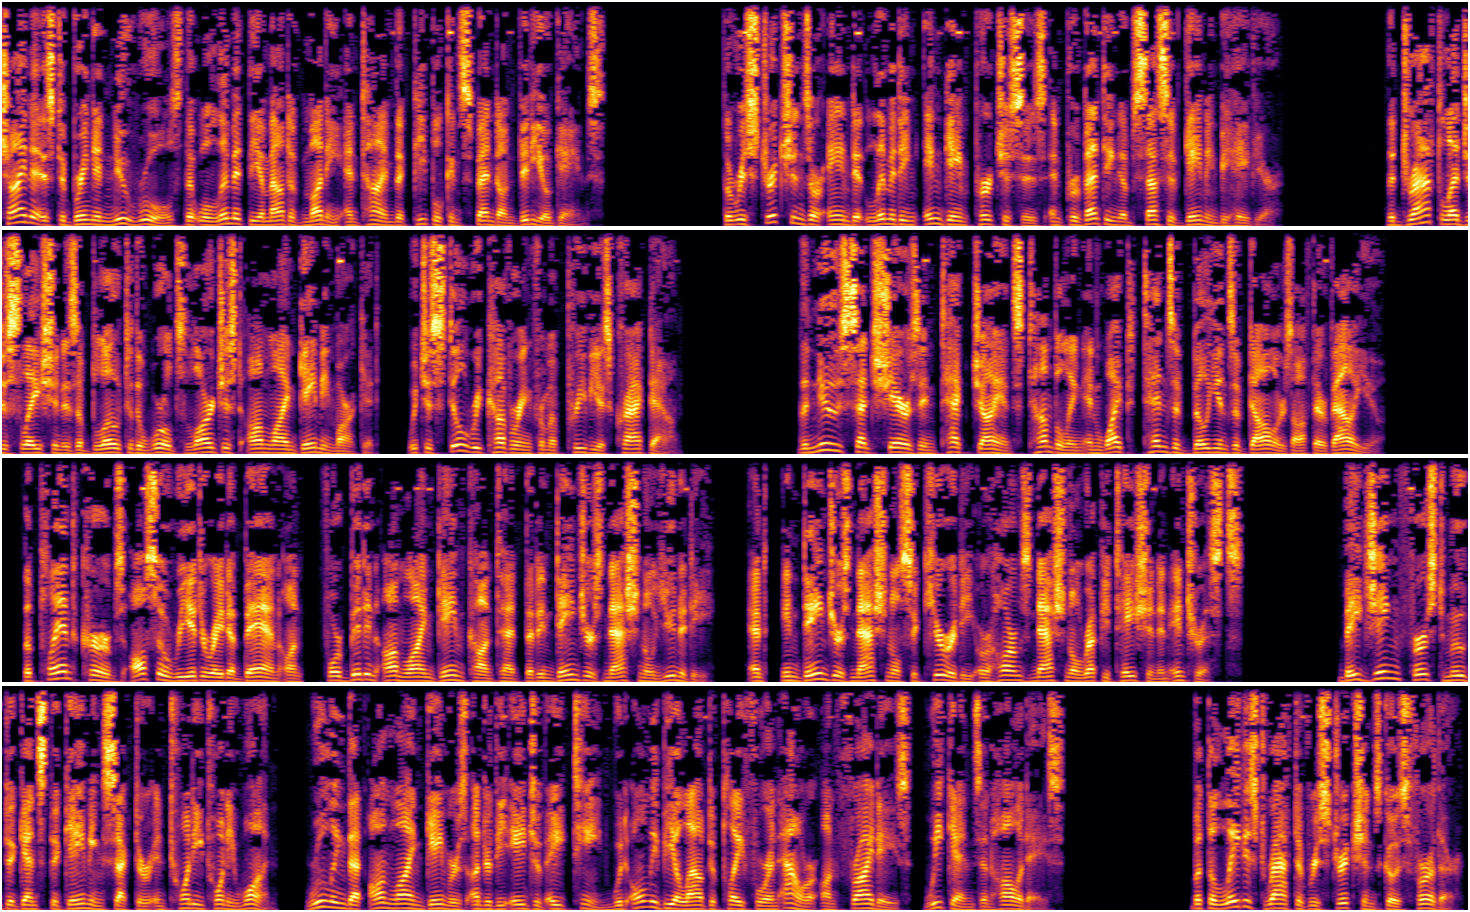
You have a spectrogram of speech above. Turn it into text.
China is to bring in new rules that will limit the amount of money and time that people can spend on video games. The restrictions are aimed at limiting in-game purchases and preventing obsessive gaming behavior. The draft legislation is a blow to the world's largest online gaming market, which is still recovering from a previous crackdown. The news sent shares in tech giants tumbling and wiped tens of billions of dollars off their value. The planned curbs also reiterate a ban on forbidden online game content that endangers national unity and endangers national security or harms national reputation and interests. Beijing first moved against the gaming sector in 2021, ruling that online gamers under the age of 18 would only be allowed to play for an hour on Fridays, weekends and holidays. But the latest raft of restrictions goes further.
